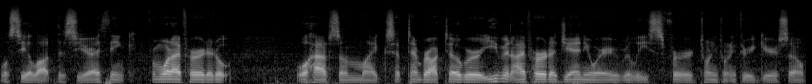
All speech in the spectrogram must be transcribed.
we'll see a lot this year. I think from what I've heard, it'll we'll have some like September, October. Even I've heard a January release for 2023 gear. So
